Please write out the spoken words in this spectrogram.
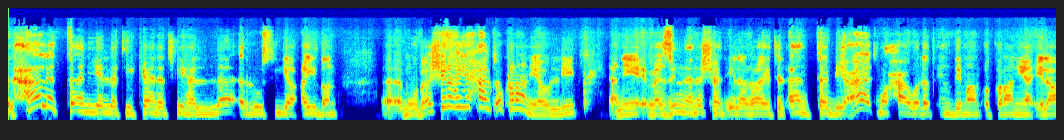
الحالة الثانية التي كانت فيها اللا الروسية أيضا آه، مباشرة هي حالة أوكرانيا واللي يعني ما زلنا نشهد إلى غاية الآن تبعات محاولة انضمام أوكرانيا إلى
